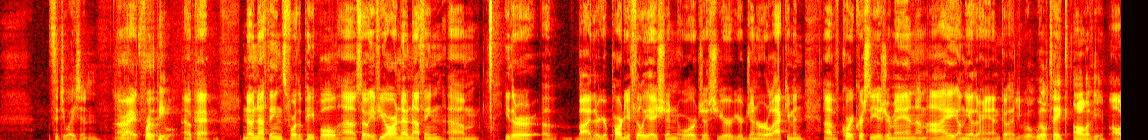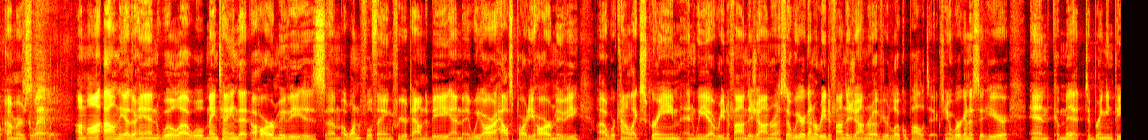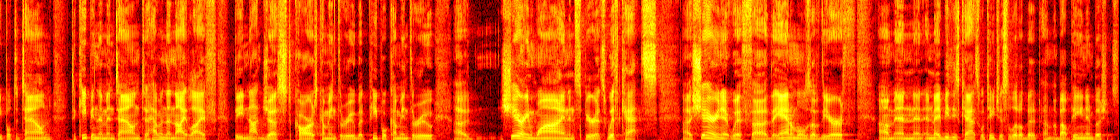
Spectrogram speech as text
situation. All for, right. for the people. Okay. Know nothings for the people. Uh, so if you are a know nothing, um, either uh, by either your party affiliation or just your, your general acumen, uh, Corey Christie is your man. Um, I, on the other hand, go ahead. We'll, we'll take all of you All comers. gladly. Um, on, on the other hand, will uh, will maintain that a horror movie is um, a wonderful thing for your town to be, and we are a house party horror movie. Uh, we're kind of like Scream, and we uh, redefine the genre. So we are going to redefine the genre of your local politics. You know, we're going to sit here and commit to bringing people to town, to keeping them in town, to having the nightlife be not just cars coming through, but people coming through, uh, sharing wine and spirits with cats uh, sharing it with uh, the animals of the earth. Um, and, and, and maybe these cats will teach us a little bit um, about peeing in bushes.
